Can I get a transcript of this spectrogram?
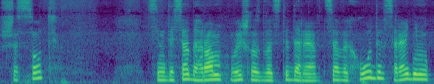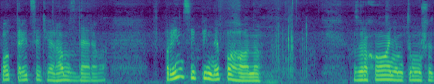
670 грам вийшло з 20 дерев. Це виходить в середньому по 30 грам з дерева. В принципі, непогано. З урахуванням тому, що,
